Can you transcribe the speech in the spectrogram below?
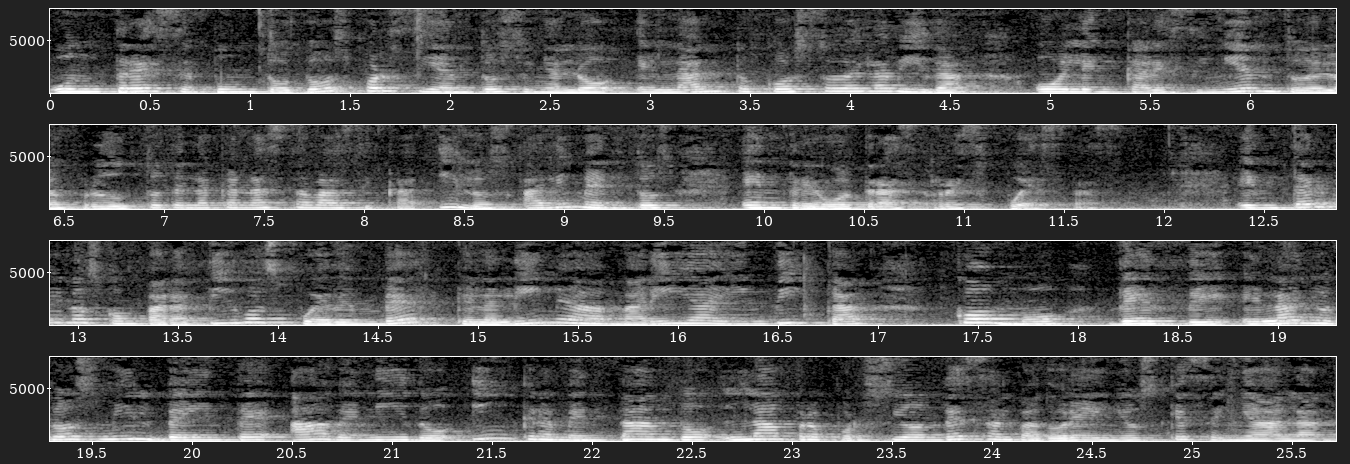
un 13.2% señaló el alto costo de la vida o el encarecimiento de los productos de la canasta básica y los alimentos, entre otras respuestas. En términos comparativos pueden ver que la línea amarilla indica cómo desde el año 2020 ha venido incrementando la proporción de salvadoreños que señalan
